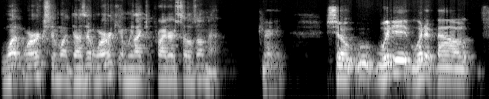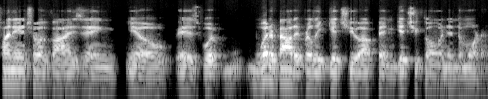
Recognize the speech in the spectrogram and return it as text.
what works and what doesn't work. And we like to pride ourselves on that. Right. So what it, what about financial advising, you know, is what, what about it really gets you up and gets you going in the morning?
